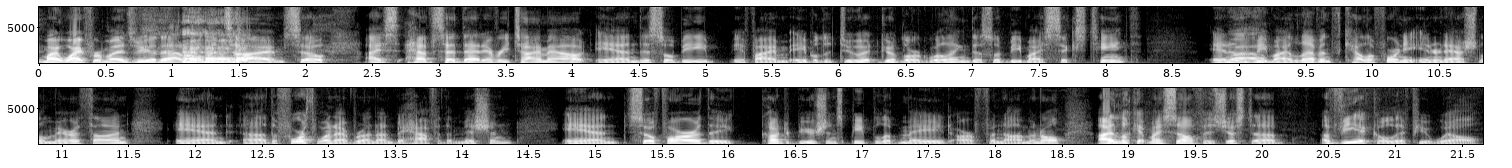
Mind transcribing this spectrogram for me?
my wife reminds me of that all the time. So I have said that every time out, and this will be if I'm able to do it. Good Lord willing, this will be my 16th and wow. it'll be my 11th California International Marathon and uh, the fourth one I've run on behalf of the mission. And so far, the contributions people have made are phenomenal. I look at myself as just a, a vehicle, if you will,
